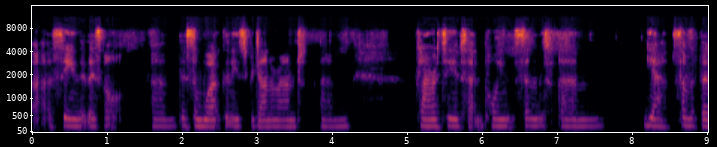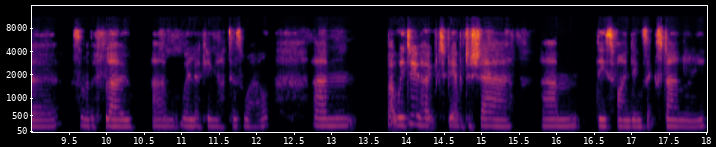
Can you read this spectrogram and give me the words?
uh, seen that there's not, um, there's some work that needs to be done around um, clarity of certain points and um, yeah some of the some of the flow um, we're looking at as well um, but we do hope to be able to share um, these findings externally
